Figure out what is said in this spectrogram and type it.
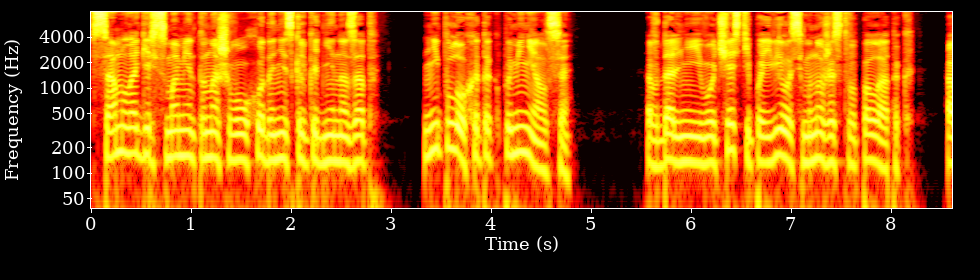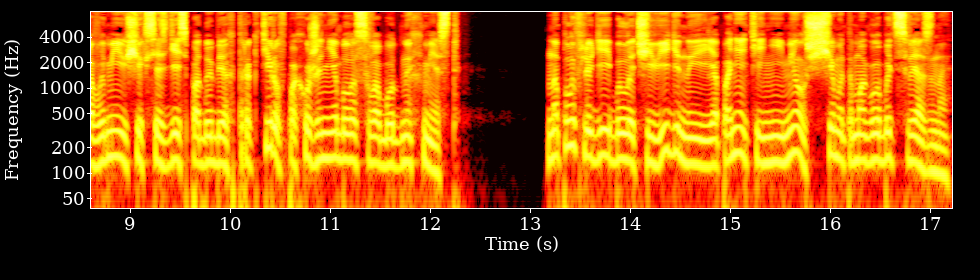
Сам лагерь с момента нашего ухода несколько дней назад неплохо так поменялся. В дальней его части появилось множество палаток, а в имеющихся здесь подобиях трактиров, похоже, не было свободных мест. Наплыв людей был очевиден, и я понятия не имел, с чем это могло быть связано.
